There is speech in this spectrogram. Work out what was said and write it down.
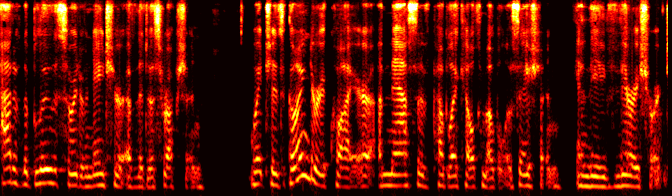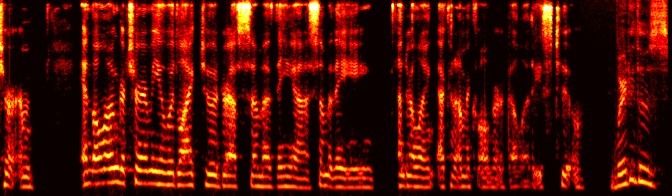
out of the blue sort of nature of the disruption, which is going to require a massive public health mobilization in the very short term. In the longer term, you would like to address some of the uh, some of the underlying economic vulnerabilities too. Where do those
